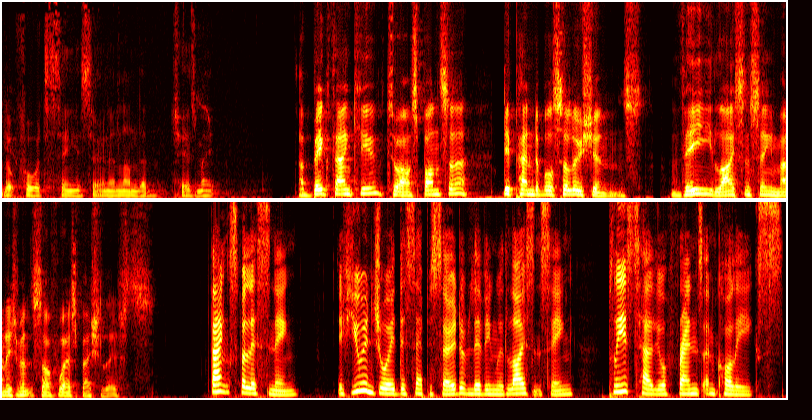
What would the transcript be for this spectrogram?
Look forward to seeing you soon in London. Cheers, mate. A big thank you to our sponsor, Dependable Solutions, the licensing management software specialists. Thanks for listening. If you enjoyed this episode of Living with Licensing, please tell your friends and colleagues.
